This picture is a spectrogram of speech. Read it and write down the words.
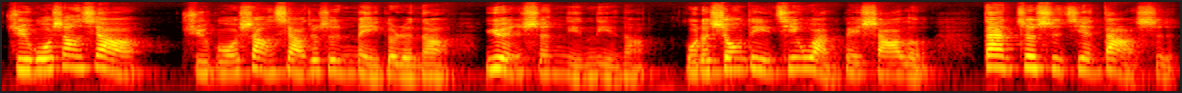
举国上下，举国上下就是每个人啊，怨声连连啊。”我的兄弟今晚被杀了，但这是件大事，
